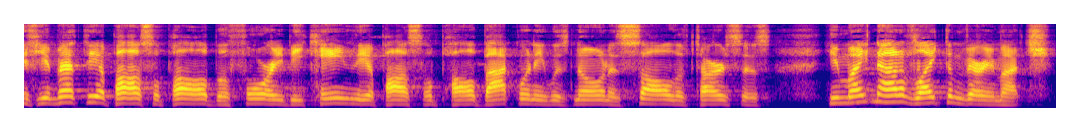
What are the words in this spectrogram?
If you met the Apostle Paul before he became the Apostle Paul, back when he was known as Saul of Tarsus, you might not have liked him very much.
